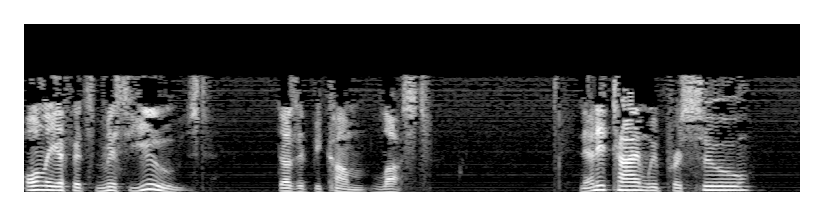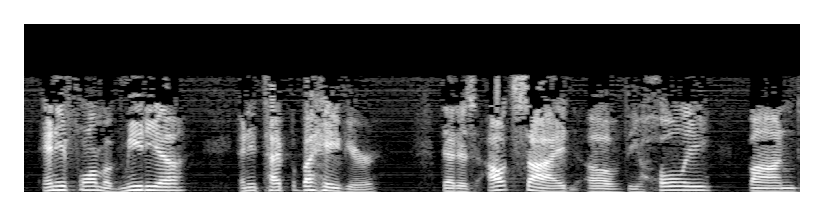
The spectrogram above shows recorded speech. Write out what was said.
Only if it's misused does it become lust. And any time we pursue any form of media, any type of behavior that is outside of the holy bond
